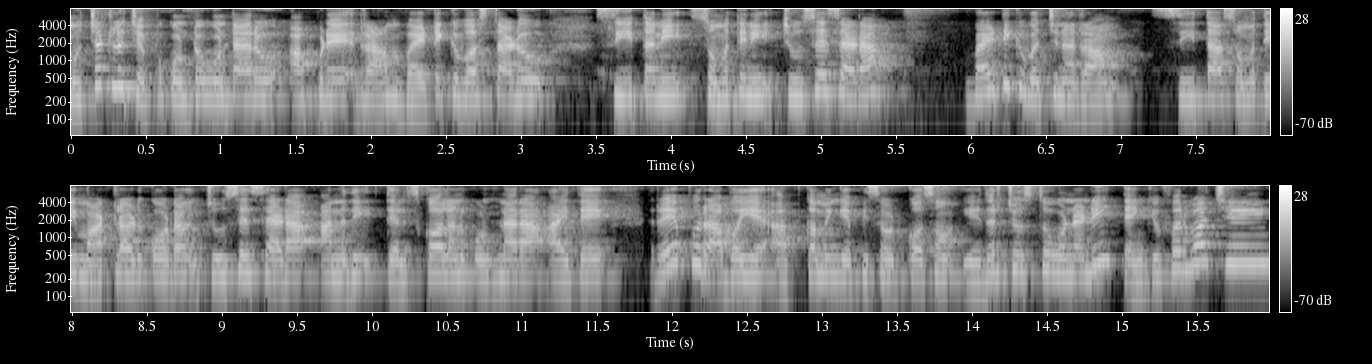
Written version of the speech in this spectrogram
ముచ్చట్లు చెప్పుకుంటూ ఉంటారు. అప్పుడే రామ్ బయటికి వస్తాడు. సీతని సుమతిని చూసేశాడా? బయటికి వచ్చిన రామ్ సీత సుమతి మాట్లాడుకోవడం చూసేశాడా అన్నది తెలుసుకోవాలనుకుంటున్నారా? అయితే రేపు రాబోయే అప్కమింగ్ ఎపిసోడ్ కోసం ఎదురు చూస్తూ ఉండండి. థ్యాంక్ యూ ఫర్ వాచింగ్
